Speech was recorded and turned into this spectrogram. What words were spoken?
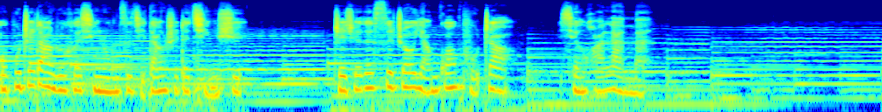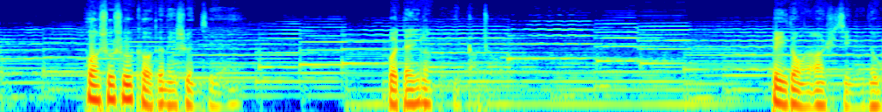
我不知道如何形容自己当时的情绪，只觉得四周阳光普照，鲜花烂漫。话说出口的那瞬间，我呆愣了一秒钟。被动了二十几年的我，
